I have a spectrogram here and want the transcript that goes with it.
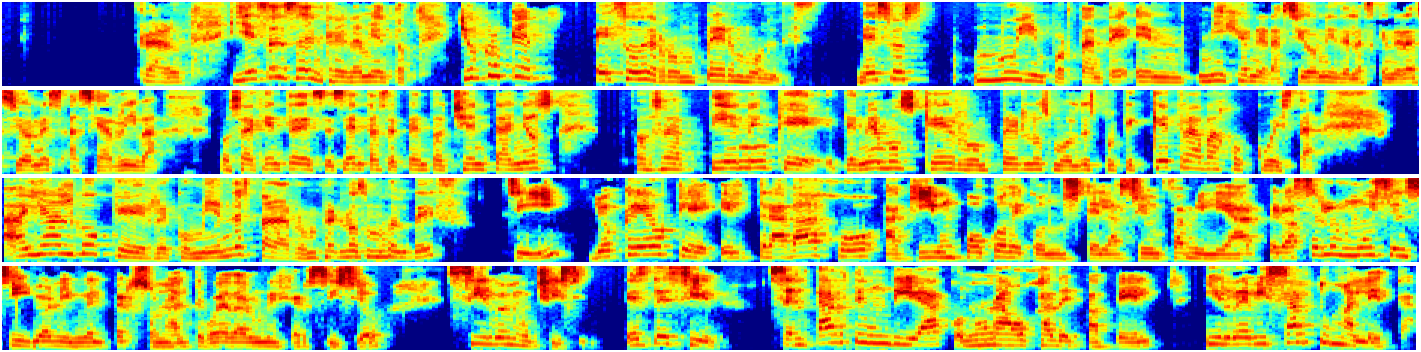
Claro, y ese es el entrenamiento. Yo creo que eso de romper moldes, eso es muy importante en mi generación y de las generaciones hacia arriba. O sea, gente de 60, 70, 80 años, o sea, tienen que, tenemos que romper los moldes porque qué trabajo cuesta. ¿Hay algo que recomiendes para romper los moldes? Sí, yo creo que el trabajo aquí un poco de constelación familiar, pero hacerlo muy sencillo a nivel personal, te voy a dar un ejercicio, sirve muchísimo. Es decir, sentarte un día con una hoja de papel y revisar tu maleta.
